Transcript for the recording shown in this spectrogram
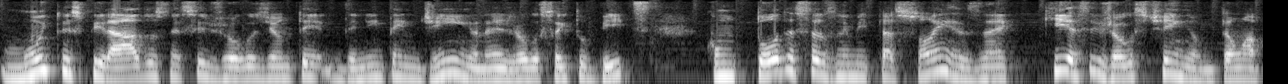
muito inspirados nesses jogos de, de Nintendinho, né, jogos 8 bits, com todas essas limitações né, que esses jogos tinham. Então, a,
